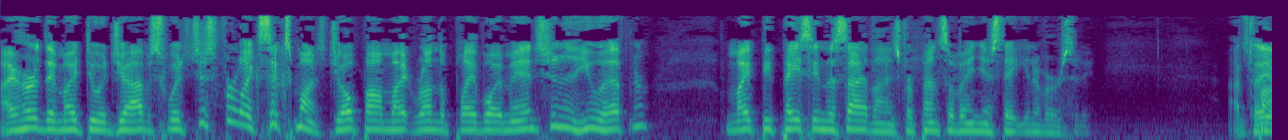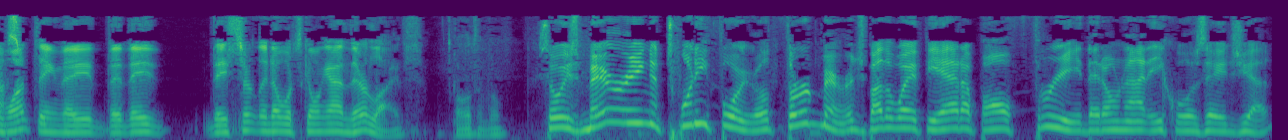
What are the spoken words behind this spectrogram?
I heard they might do a job switch just for like six months. Joe Pa might run the Playboy Mansion and Hugh Hefner might be pacing the sidelines for Pennsylvania State University. I'll tell you one thing: they, they they they certainly know what's going on in their lives, both of them. So he's marrying a 24 year old, third marriage. By the way, if you add up all three, they do not equal his age yet.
